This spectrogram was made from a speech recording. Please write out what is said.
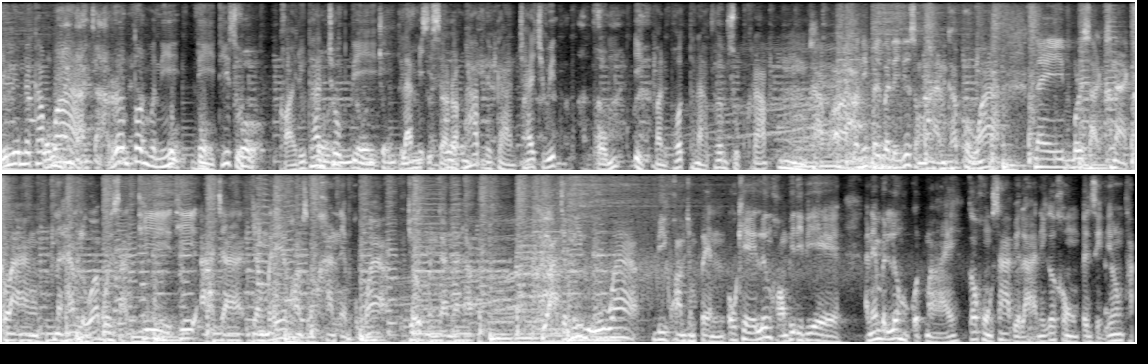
อย่าลืมนะครับว่าเริ่มต้นวันนี้ดีที่สุด ขอให้ทุกท่านโชคดี และมีอิสรภาพในการใช้ชีวิต ผมอีกบรรพฒนาเพิ่มสุขครับครับวันนี้เป็นประเด็นที่สำคัญครับผมว่าในบริษัทขนาดกลางนะครับหรือว่าบริษัทที่ที่อาจจะยังไม่ได้ให้ความสำคัญเนี่ยผมว่าเยอะเหมือนกันนะครับคืออาจจะไม่รู้ว่ามีความจำเป็นโอเค เรื่องของ PDPA อันนี้เป็นเรื่องของกฎหมายก็คงทราบอยู่แล้วอันนี้ก็คงเป็นสิ่งที่ต้องท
